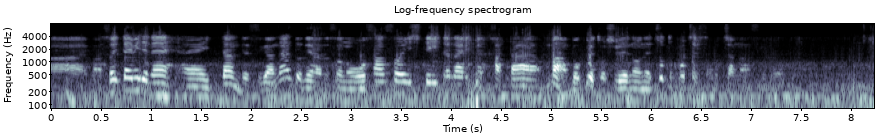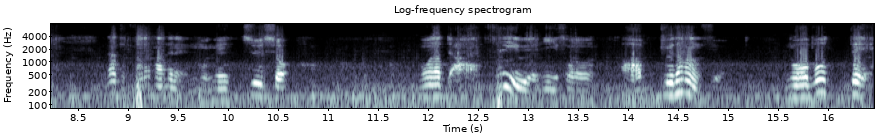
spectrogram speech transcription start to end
はい。まあ、そういった意味でね、えー行ったんですが、なんとね、あの、そのお誘いしていただいた方、まあ、僕より年上のね、ちょっとぽっちゃりしたおっちゃんなんですけど、なんと前半でね、もう熱中症。もうだって暑い上に、その、アップダウンですよ。登って、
